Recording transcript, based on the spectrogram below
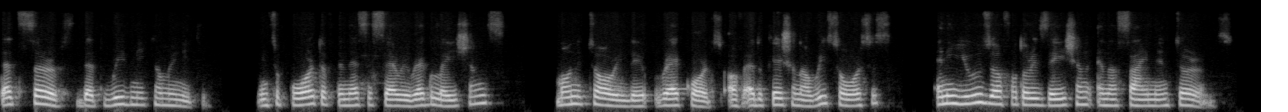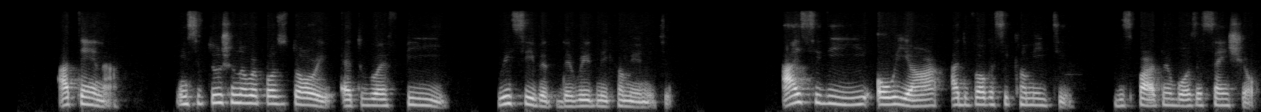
that serves that README community in support of the necessary regulations, monitoring the records of educational resources, and use of authorization and assignment terms. Attena, institutional repository at UFPE, received the README community. ICDE OER Advocacy Committee, this partner was essential,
